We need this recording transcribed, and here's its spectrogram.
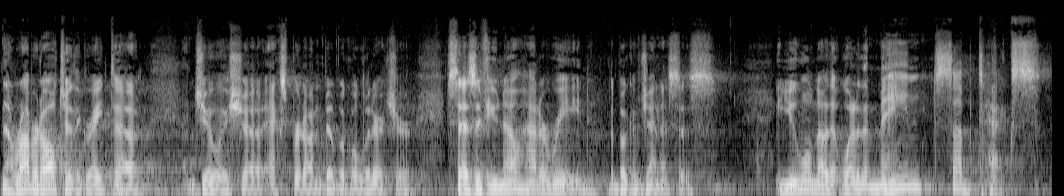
Now, Robert Alter, the great uh, Jewish uh, expert on biblical literature, says if you know how to read the book of Genesis, you will know that one of the main subtexts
